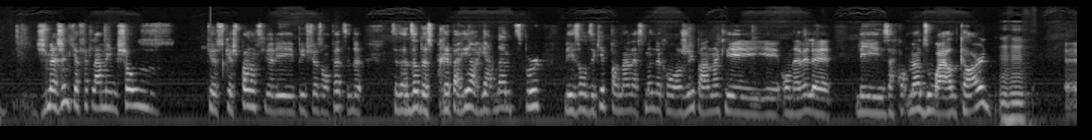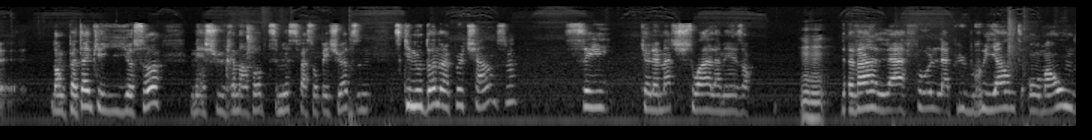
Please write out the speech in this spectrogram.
J'imagine qu'il a fait la même chose que ce que je pense que les Patriots ont fait, de- c'est-à-dire de se préparer en regardant un petit peu les autres équipes pendant la semaine de congé, pendant que les, on avait le- les affrontements du wild card. Mhm. Donc peut-être qu'il y a ça, mais je suis vraiment pas optimiste face aux Patriots. Ce qui nous donne un peu de chance, là, c'est que le match soit à la maison. Mhm. Devant la foule la plus bruyante au monde,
